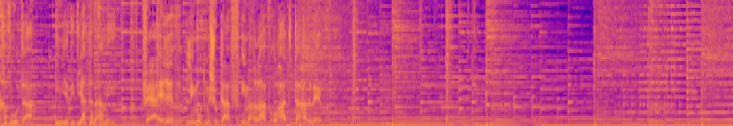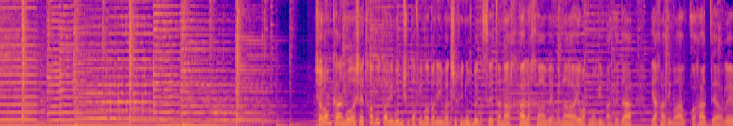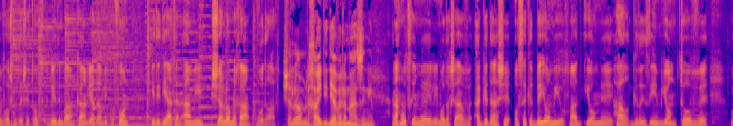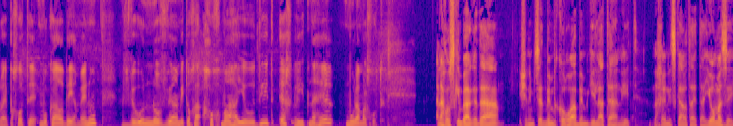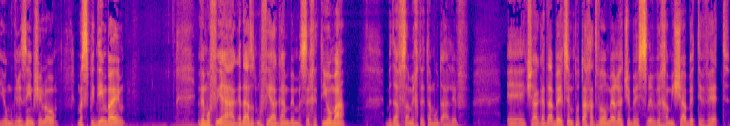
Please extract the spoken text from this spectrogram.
חברותה עם ידידיה תנעמי. והערב לימוד משותף עם הרב אוהד טהר לב. שלום כאן, מורשת חברותה, לימוד משותף עם רבנים ואנשי חינוך בנושא תנ"ך, הלכה ואמונה. היום אנחנו לומדים אגדה יחד עם הרב אוהד תיארלב, ראש מדרשת אות רידנבאום, כאן ליד המיקרופון. ידידיה תנעמי, שלום לך, כבוד הרב. שלום לך, ידידיה ולמאזינים. אנחנו צריכים אה, ללמוד עכשיו אגדה שעוסקת ביום מיוחד, יום אה, הר גריזים, יום טוב, אה, אולי פחות מוכר בימינו, והוא נובע מתוך החוכמה היהודית איך להתנהל מול המלכות. אנחנו עוסקים בהגדה שנמצאת במקורה במגילת תענית, לכן הזכרת את היום הזה, יום גריזים, שלא מספידים בהם, ומופיעה, ההגדה הזאת מופיעה גם במסכת יומא, בדף סט עמוד א', אה, כשההגדה בעצם פותחת ואומרת שב-25 בטבת,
